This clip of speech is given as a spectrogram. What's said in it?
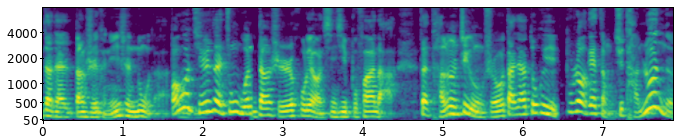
大家当时肯定是怒的。包括其实在中国，当时互联网信息不发达，在谈论这种时候，大家都会不知道该怎么去谈论的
